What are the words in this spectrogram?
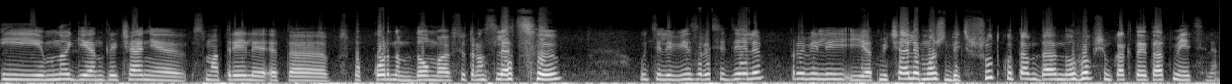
И многие англичане смотрели это с попкорном дома всю трансляцию. У телевизора сидели, провели и отмечали, может быть, в шутку там, да, но, в общем, как-то это отметили.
